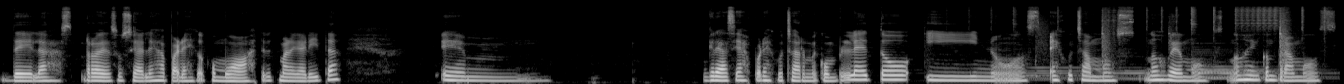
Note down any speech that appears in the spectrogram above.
de las redes sociales aparezco como Astrid Margarita. Em, gracias por escucharme completo y nos escuchamos, nos vemos, nos encontramos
